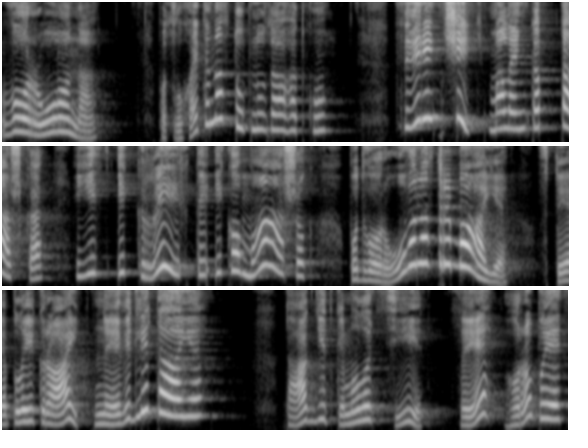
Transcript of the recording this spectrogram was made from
ворона. Послухайте наступну загадку. Цвірінчить маленька пташка, їсть і крихти, і комашок. По двору вона стрибає, в теплий край не відлітає. Так, дітки, молодці, це горобець.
